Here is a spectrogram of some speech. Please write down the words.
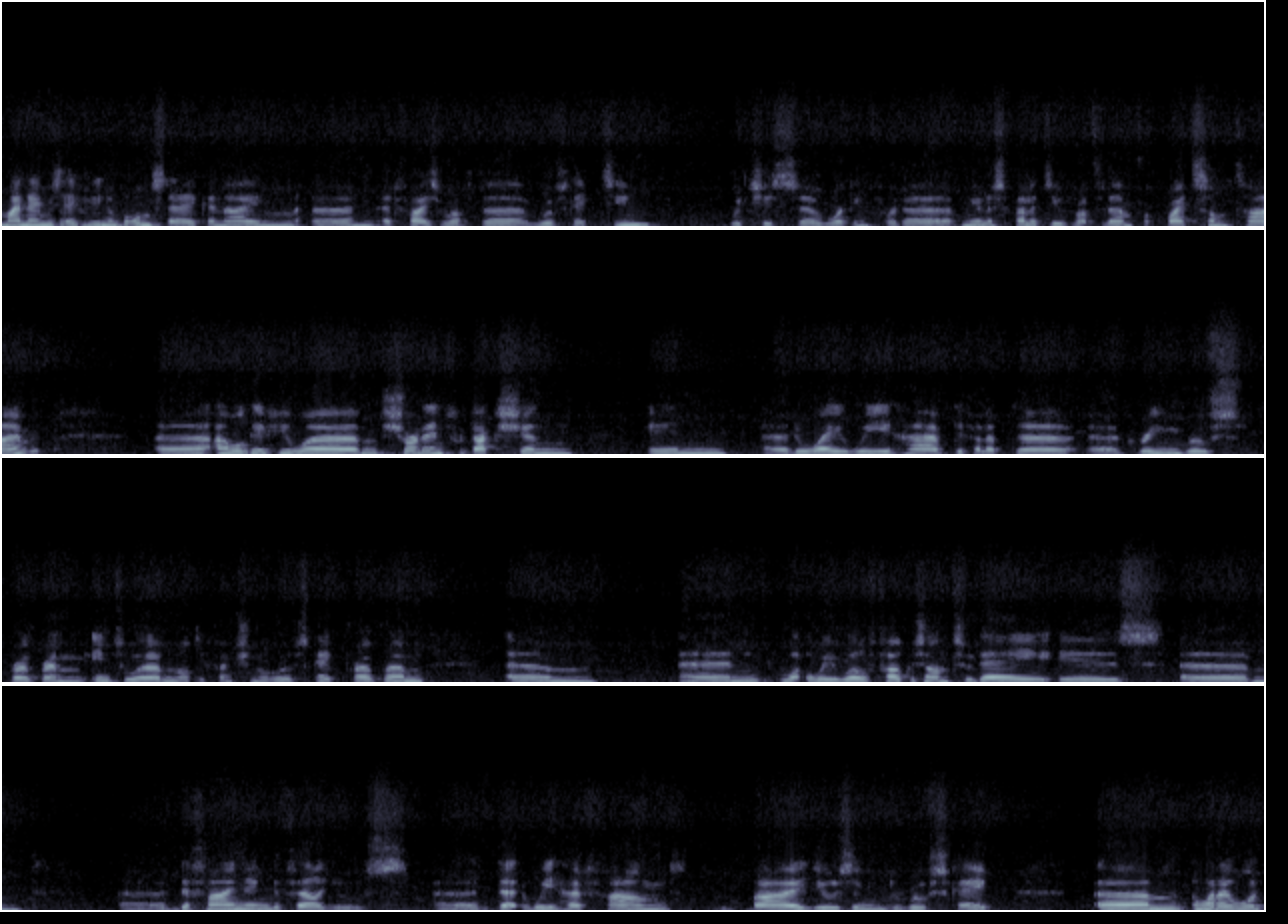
my name is Eveline Bronsdijk and I'm an advisor of the Roofscape team, which is uh, working for the municipality of Rotterdam for quite some time. Uh, I will give you a um, short introduction in uh, the way we have developed the uh, Green Roofs program into a multifunctional roofscape program. Um, and what we will focus on today is um, defining the values uh, that we have found by using the roofscape. Um, what I would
